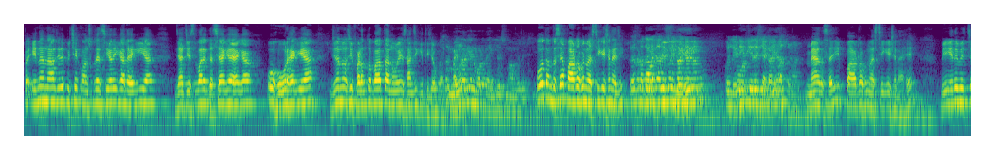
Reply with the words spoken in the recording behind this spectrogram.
ਪਰ ਇਹਨਾਂ ਨਾਲ ਜਿਹੜੇ ਪਿੱਛੇ ਕਨਸਪੀਰੇਸੀ ਵਾਲੀ ਗੱਲ ਹੈਗੀ ਆ ਜਾਂ ਜਿਸ ਬਾਰੇ ਦੱਸਿਆ ਗਿਆ ਹੈਗਾ ਉਹ ਹੋਰ ਹੈਗੇ ਆ ਜਿਨ੍ਹਾਂ ਨੂੰ ਅਸੀਂ ਫੜਨ ਤੋਂ ਬਾਅਦ ਤੁਹਾਨੂੰ ਇਹ ਸਾਂਝੀ ਕੀਤੀ ਜਾਊਗਾ। ਮਹਿਲਾ ਵੀ ਇਨਵੋਲਵ ਹੈਗੀ ਹੈ ਇਸ ਮਾਮਲੇ ਵਿੱਚ। ਉਹ ਤੁਹਾਨੂੰ ਦੱਸਿਆ ਪਾਰਟ ਆਫ ਇਨਵੈਸਟੀਗੇਸ਼ਨ ਹੈ ਜੀ। ਪਤਾ ਲੱਗਾ ਵੀ ਕੋਈ ਲੇਡੀ ਕੋਈ ਲੇਡੀ ਵੀ ਇਹਦੇ ਚ ਹੈਗੀ ਮਾਸਟਰਮਾਈਂਡ ਮੈਂ ਦੱਸਿਆ ਜੀ ਪਾਰਟ ਆਫ ਇਨਵੈਸਟੀਗੇਸ਼ਨ ਹੈ ਇਹ। ਵੀ ਇਹਦੇ ਵਿੱਚ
